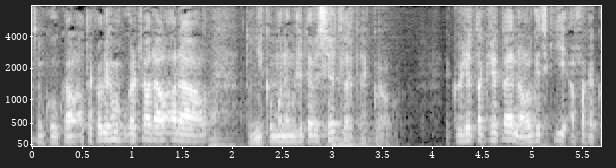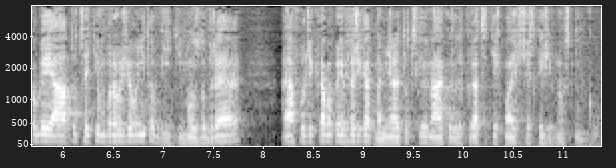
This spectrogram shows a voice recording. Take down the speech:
jsem koukal, a takhle bychom pokračoval dál a dál. To nikomu nemůžete vysvětlit. Jako, Jakože takže to je nelogický a fakt jakoby já to cítím opravdu, že oni to vidí moc dobře. A já furt říkám, se říkat neměli to cílená likvidace těch malých českých živnostníků.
